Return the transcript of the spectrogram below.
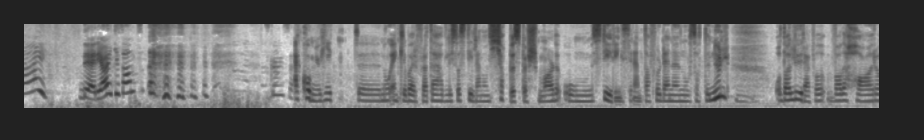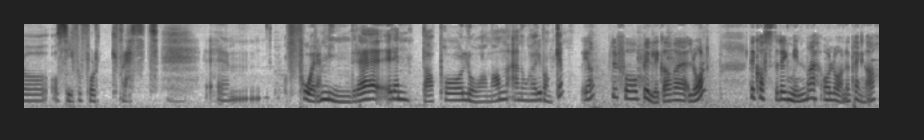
Hei. Derja, ikke sant? Jeg kom jo hit uh, nå egentlig bare for at jeg hadde lyst til å stille deg noen kjappe spørsmål om styringsrenta, for den er nå satt til null. Mm. Og da lurer jeg på hva det har å, å si for folk flest. Um, får jeg mindre renter på lånene jeg nå har i banken? Ja, du får billigere lån. Det koster deg mindre å låne penger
